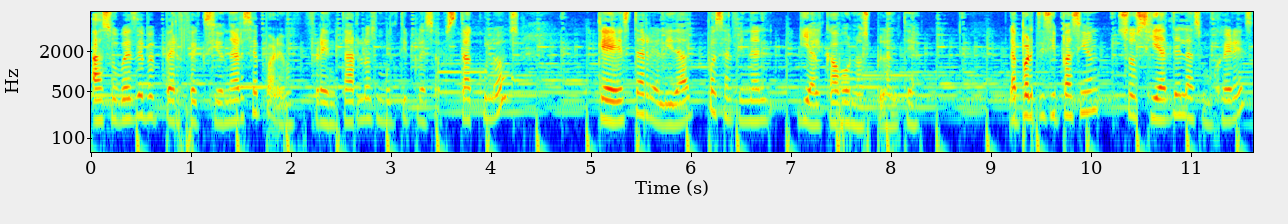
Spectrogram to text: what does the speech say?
a su vez debe perfeccionarse para enfrentar los múltiples obstáculos que esta realidad pues al final y al cabo nos plantea. La participación social de las mujeres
